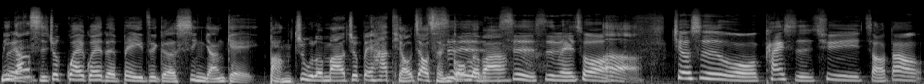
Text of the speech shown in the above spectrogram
你当时就乖乖的被这个信仰给绑住了吗？就被他调教成功了吗？是是，是没错，呃，就是我开始去找到，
